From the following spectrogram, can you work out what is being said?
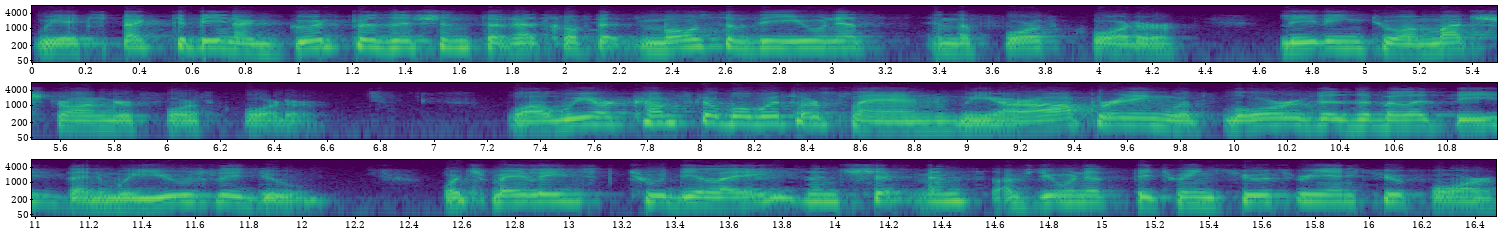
we expect to be in a good position to retrofit most of the units in the fourth quarter, leading to a much stronger fourth quarter. While we are comfortable with our plan, we are operating with lower visibility than we usually do, which may lead to delays in shipments of units between Q3 and Q4,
